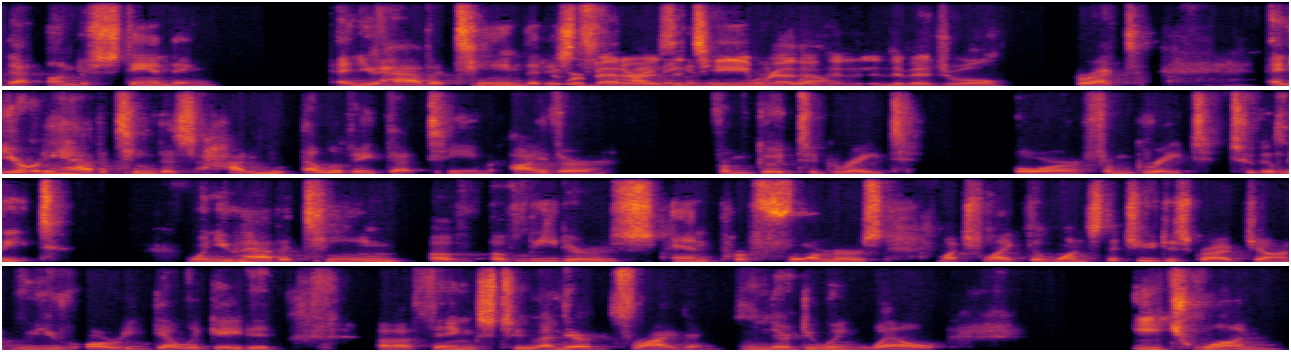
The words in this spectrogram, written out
that understanding and you have a team that is we're better as a team rather well. than an individual correct mm-hmm. and you already have a team that's how do you elevate that team either from good to great or from great to elite when you have a team of, of leaders and performers much like the ones that you described john who you've already delegated uh, things to and they're thriving and they're doing well each one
